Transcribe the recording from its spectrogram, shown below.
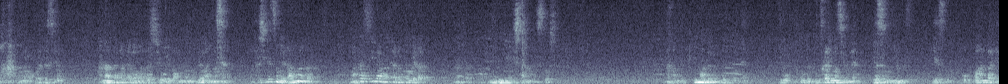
分かったのはこれですよあなた方が私を選んだのではありません私イエスも選ばなかった私があなた方を選びあなた方人間したんですとしてだからね今でも僕はねいろんなことにぶつかりますよね。イエスも言うんです。イエスも僕はあんた選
